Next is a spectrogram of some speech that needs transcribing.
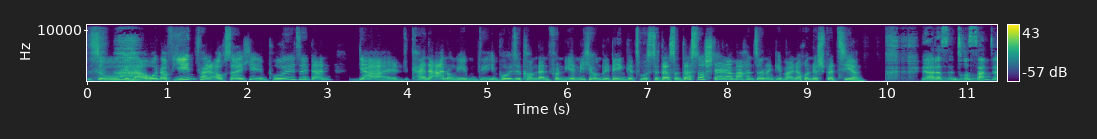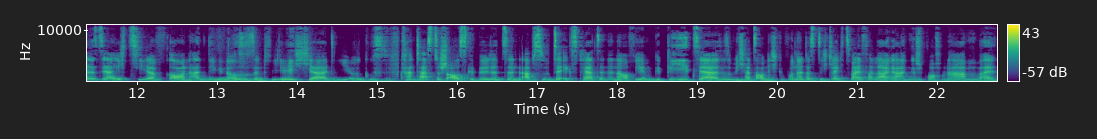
so, genau. Und auf jeden Fall auch solche Impulse dann, ja, keine Ahnung, eben die Impulse kommen dann von dir nicht unbedingt, jetzt musst du das und das noch schneller machen, sondern geh mal eine Runde spazieren. Ja, das Interessante ist ja, ich ziehe ja Frauen an, die genauso sind wie ich, ja, die fantastisch ausgebildet sind, absolute Expertinnen auf ihrem Gebiet. Ja, also mich hat es auch nicht gewundert, dass dich gleich zwei Verlage angesprochen haben, weil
